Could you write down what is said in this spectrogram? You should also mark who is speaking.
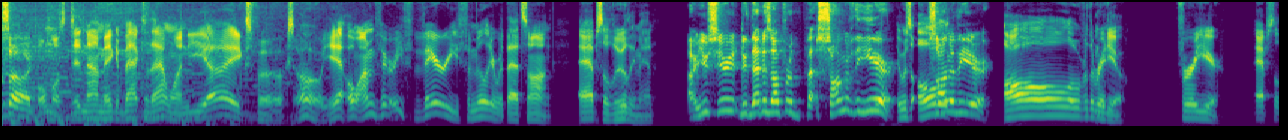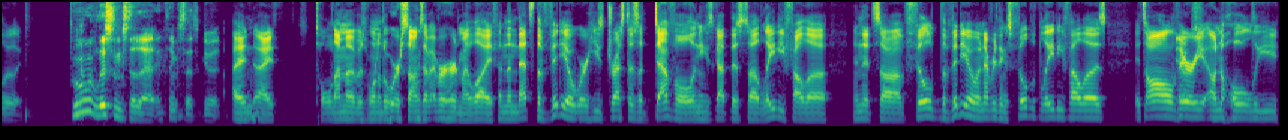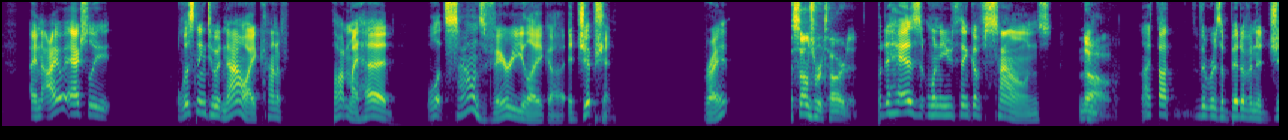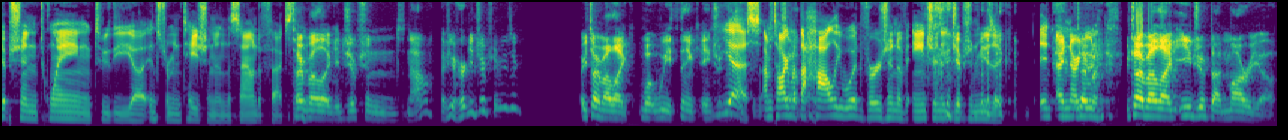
Speaker 1: Song.
Speaker 2: Almost did not make it back to that one. Yikes, folks. Oh, yeah. Oh, I'm very, very familiar with that song. Absolutely, man.
Speaker 1: Are you serious, dude? That is up for song of the year.
Speaker 2: It was all
Speaker 1: Song of the year.
Speaker 2: all over the radio for a year. Absolutely.
Speaker 1: Who listens to that and thinks that's good?
Speaker 2: I I told Emma it was one of the worst songs I've ever heard in my life, and then that's the video where he's dressed as a devil and he's got this uh, lady fella, and it's uh filled the video and everything's filled with lady fellas. It's all very
Speaker 1: Yes.
Speaker 2: unholy, and I actually listening to it now, I kind of thought in my head, well, it sounds very like uh, Egyptian, right?
Speaker 1: It sounds retarded.
Speaker 2: But it has when you think of sounds.
Speaker 1: No.
Speaker 2: I thought there was a bit of an Egyptian twang to the uh, instrumentation and the sound effects.
Speaker 1: Talking about like Egyptians now? Have you heard Egyptian music? Are you talking about like what we think ancient?
Speaker 2: yes, I'm talking about the
Speaker 1: like?
Speaker 2: Hollywood version of ancient Egyptian music. And, and are
Speaker 1: You're talking,
Speaker 2: you?
Speaker 1: about, you're talking about like Egypt on Mario.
